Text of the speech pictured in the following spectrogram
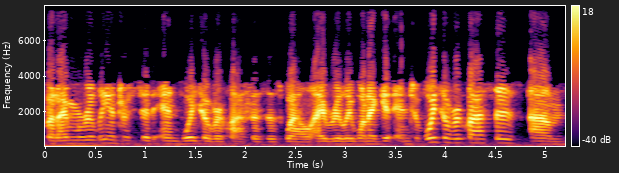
But I'm really interested in voiceover classes as well. I really want to get into voiceover classes. Um,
